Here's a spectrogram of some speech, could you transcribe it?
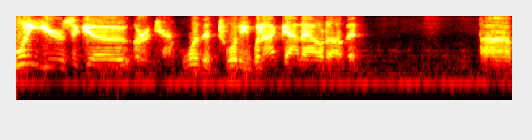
20 years ago, or more than 20, when I got out of it, um,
